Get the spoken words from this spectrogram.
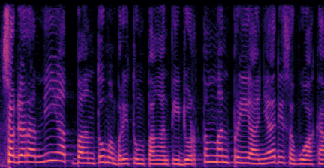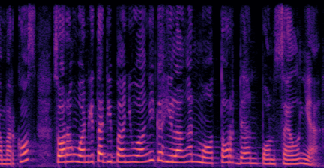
Saudara niat bantu memberi tumpangan tidur teman prianya di sebuah kamar kos, seorang wanita di Banyuwangi kehilangan motor dan ponselnya.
